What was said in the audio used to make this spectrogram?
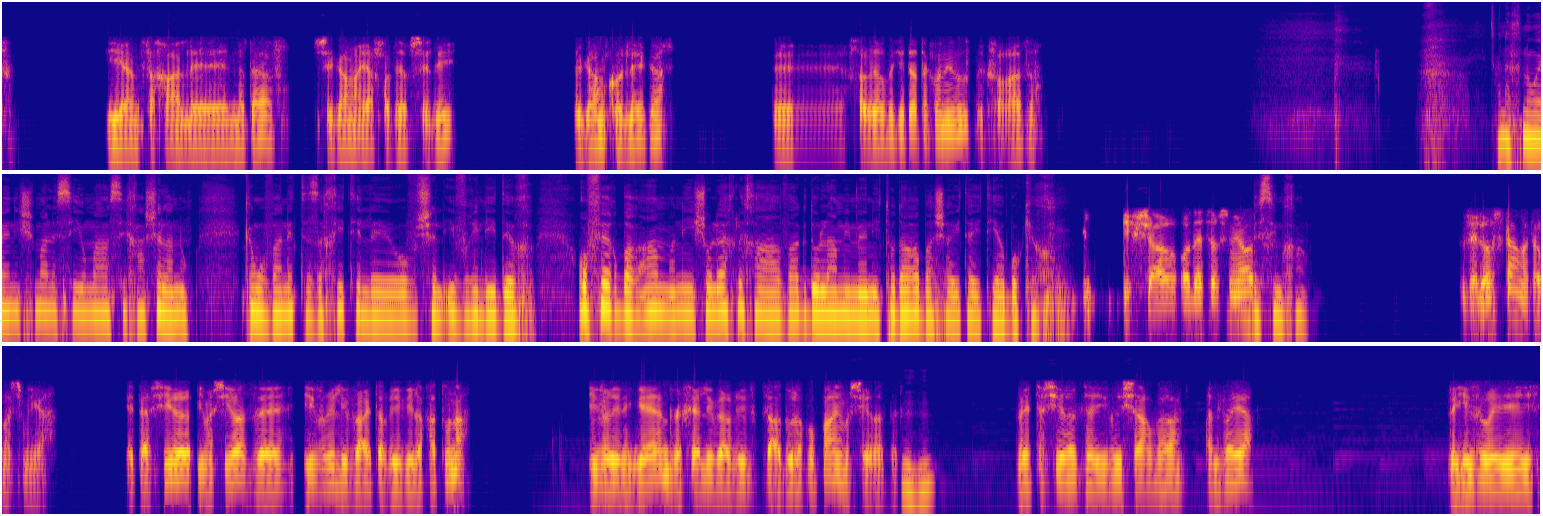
יהיה הנצחה לנדב, שגם היה חבר שלי וגם קולגה, וחבר בכיתת הכוננות בכפר עזה. אנחנו אה, נשמע לסיומה השיחה שלנו, כמובן את זכיתי לאהוב של עברי לידר. עופר ברעם, אני שולח לך אהבה גדולה ממני, תודה רבה שהיית איתי הבוקר. אפשר עוד עשר שניות? בשמחה. ולא סתם אתה משמיע. את השיר, עם השיר הזה, עברי ליווה את אביבי לחתונה. עברי ניגן וחלי ואביב צעדו לחופה עם השיר הזה. Mm-hmm. ואת השיר הזה עברי שר בהלוויה. ועברי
